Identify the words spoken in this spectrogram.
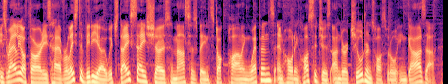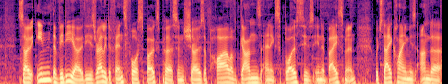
Israeli authorities have released a video which they say shows Hamas has been stockpiling weapons and holding hostages under a children's hospital in Gaza. So, in the video, the Israeli Defense Force spokesperson shows a pile of guns and explosives in a basement, which they claim is under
